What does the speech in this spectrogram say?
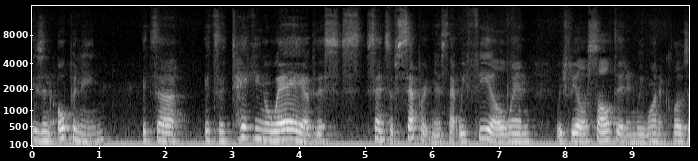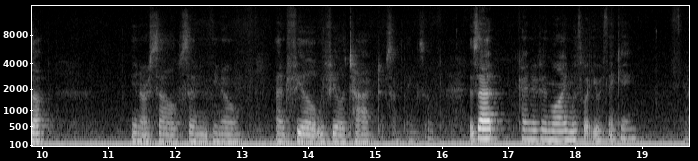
is an opening. It's a it's a taking away of this sense of separateness that we feel when we feel assaulted and we want to close up in ourselves and you know and feel we feel attacked or something. So, is that kind of in line with what you were thinking? Yeah.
